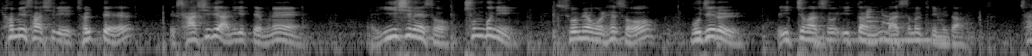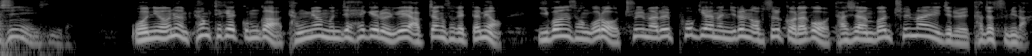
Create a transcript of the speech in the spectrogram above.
혐의 사실이 절대 사실이 아니기 때문에 2심에서 충분히 소명을 해서 무죄를 입증할 수 있다는 말씀을 드립니다. 자신이 있습니다. 원 의원은 평택의 꿈과 당면 문제 해결을 위해 앞장서겠다며 이번 선거로 출마를 포기하는 일은 없을 거라고 다시 한번 출마 의지를 다졌습니다.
